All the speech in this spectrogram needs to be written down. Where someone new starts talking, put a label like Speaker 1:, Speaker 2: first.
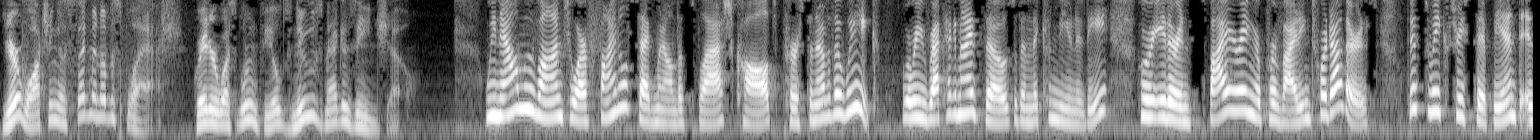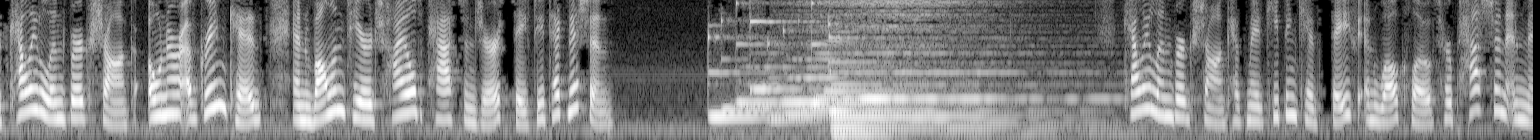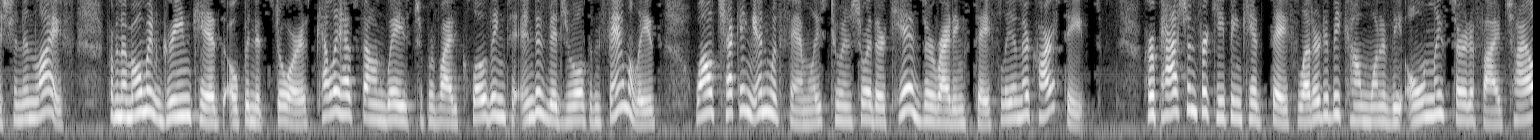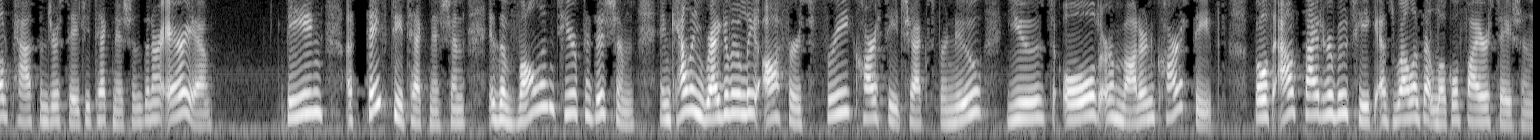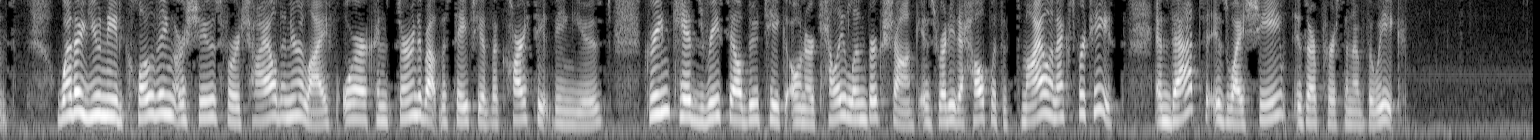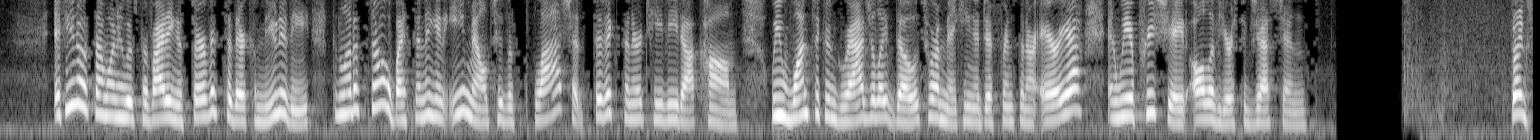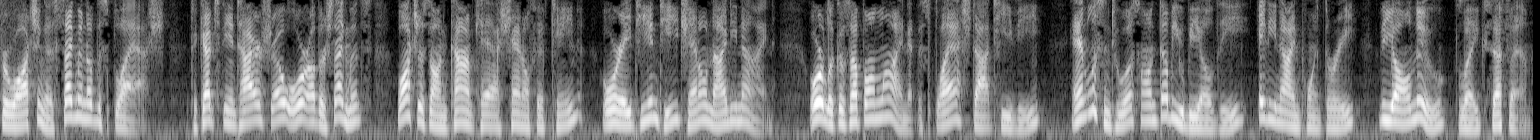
Speaker 1: You're watching a segment of The Splash, Greater West Bloomfield's news magazine show.
Speaker 2: We now move on to our final segment on The Splash called Person of the Week, where we recognize those within the community who are either inspiring or providing toward others. This week's recipient is Kelly Lindberg Shonk, owner of Green Kids and volunteer child passenger safety technician. Kelly Lindberg Shonk has made keeping kids safe and well clothed her passion and mission in life. From the moment Green Kids opened its doors, Kelly has found ways to provide clothing to individuals and families while checking in with families to ensure their kids are riding safely in their car seats. Her passion for keeping kids safe led her to become one of the only certified child passenger safety technicians in our area. Being a safety technician is a volunteer position, and Kelly regularly offers free car seat checks for new, used, old, or modern car seats, both outside her boutique as well as at local fire stations. Whether you need clothing or shoes for a child in your life or are concerned about the safety of the car seat being used, Green Kids resale boutique owner Kelly Lindberg Shonk is ready to help with a smile and expertise, and that is why she is our person of the week. If you know someone who is providing a service to their community, then let us know by sending an email to the splash at civiccentertv.com. We want to congratulate those who are making a difference in our area, and we appreciate all of your suggestions.
Speaker 1: Thanks for watching a segment of The Splash. To catch the entire show or other segments, watch us on Comcast Channel 15 or AT&T Channel 99, or look us up online at thesplash.tv and listen to us on WBLD 89.3, the all new Lakes FM.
